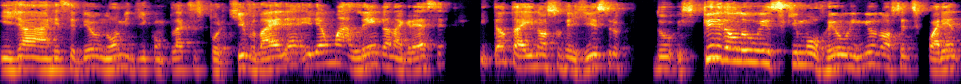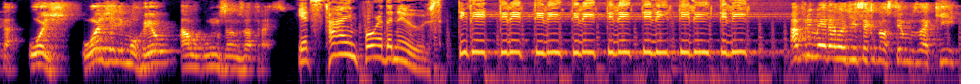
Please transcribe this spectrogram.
e já recebeu o nome de complexo esportivo lá. Ele é, ele é uma lenda na Grécia. Então, tá aí nosso registro do Spiridon Lewis, que morreu em 1940, hoje. Hoje ele morreu há alguns anos atrás. It's time for the news. A primeira notícia que nós temos aqui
